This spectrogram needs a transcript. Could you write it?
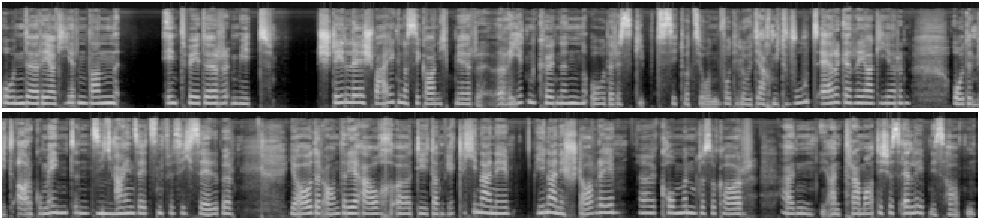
und äh, reagieren dann entweder mit Stille, Schweigen, dass sie gar nicht mehr reden können oder es gibt Situationen, wo die Leute auch mit Wut, Ärger reagieren oder mit Argumenten sich mhm. einsetzen für sich selber. Ja, oder andere auch, äh, die dann wirklich in eine, wie in eine Starre äh, kommen oder sogar ein, ein traumatisches Erlebnis haben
